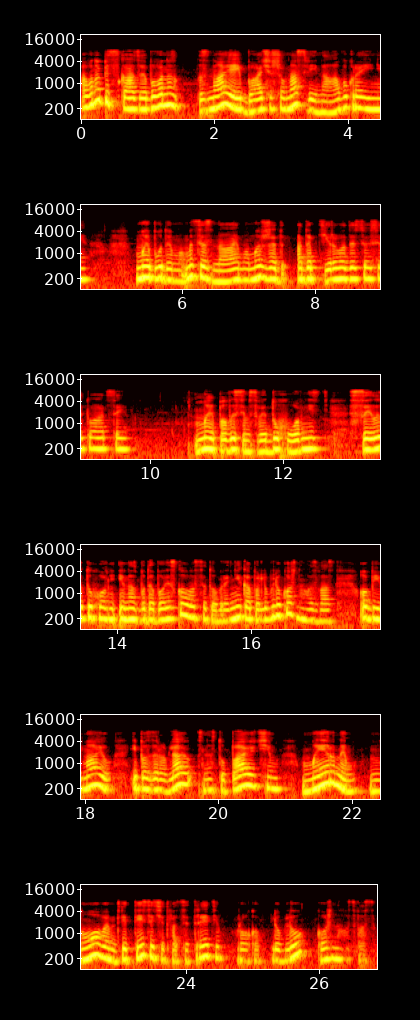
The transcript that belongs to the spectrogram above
а воно підказує, бо воно знає і бачить, що в нас війна в Україні. Ми будемо, ми це знаємо, ми вже адаптували до цієї ситуації. Ми повисимо свою духовність, сили духовні, і в нас буде обов'язково все добре. Ніка, полюблю кожного з вас. Обіймаю і поздравляю з наступаючим мирним новим 2023 роком. Люблю кожного з вас.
